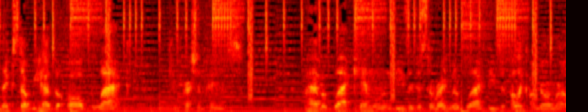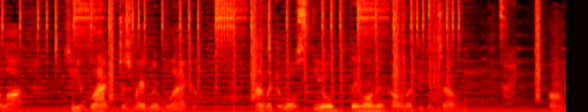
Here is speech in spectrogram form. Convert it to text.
Next up, we have the all black compression pants. I have a black camo and these are just a regular black. These are, I like Under Armour a lot. So yeah, black, just regular black. Has like a little steel thing on it. I don't know if you can tell. Um,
